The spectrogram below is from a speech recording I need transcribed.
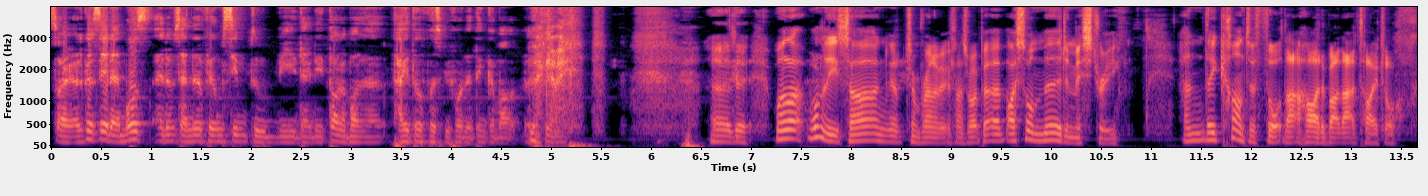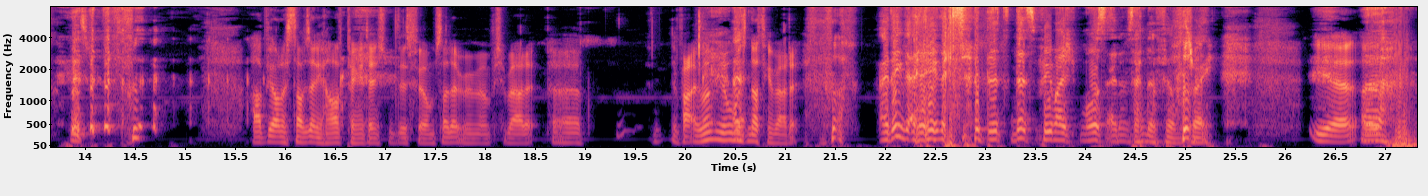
Sorry, I was gonna say that most Adam Sandler films seem to be that they thought about the title first before they think about the film. Uh, the, well, uh, one of these, uh, I'm going to jump around a bit if that's right, but uh, I saw Murder Mystery, and they can't have thought that hard about that title. I'll be honest, I was only half paying attention to this film, so I don't remember much about it. Uh, in fact, I remember almost nothing about it. I think I think that's, that's that's pretty much most Adam Sandler films, right? yeah. Uh,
